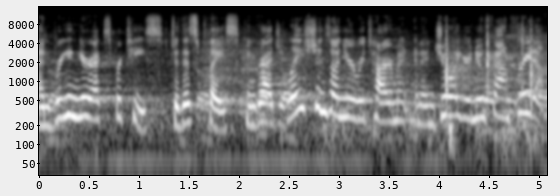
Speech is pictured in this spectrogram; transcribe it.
and bringing your expertise to this place. Congratulations on your retirement and enjoy your newfound freedom.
